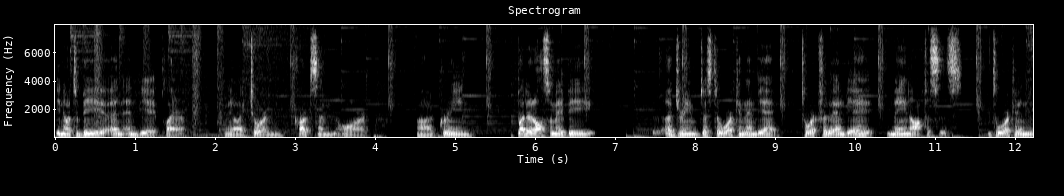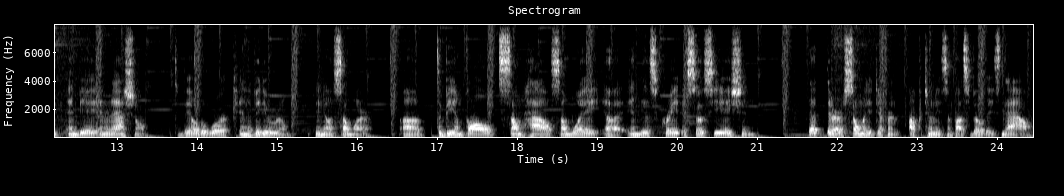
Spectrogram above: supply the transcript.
you know, to be an NBA player, you know, like Jordan Clarkson or uh, Green, but it also may be a dream just to work in the NBA, to work for the NBA main offices, to work in NBA International, to be able to work in the video room, you know, somewhere, uh, to be involved somehow, some way uh, in this great association that there are so many different opportunities and possibilities now.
